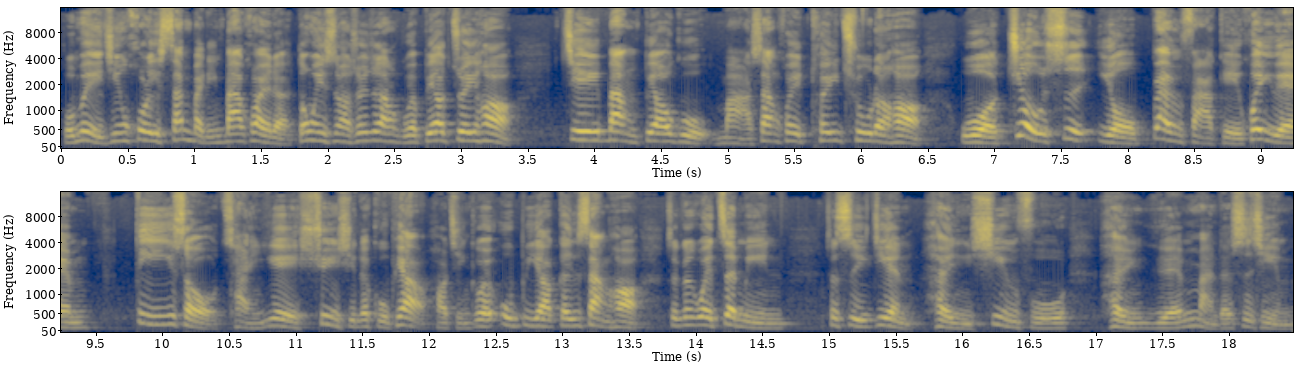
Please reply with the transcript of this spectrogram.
我们已经获利三百零八块了，懂我意思吗？所以这张股票不要追哈，接棒标股马上会推出了哈。我就是有办法给会员。第一手产业讯息的股票，好，请各位务必要跟上哈。这跟各位证明，这是一件很幸福、很圆满的事情。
